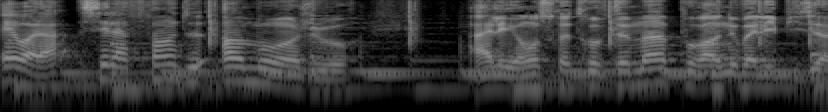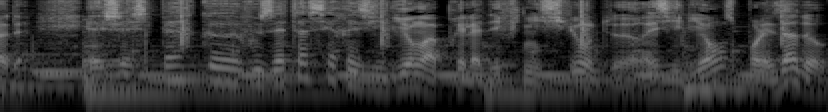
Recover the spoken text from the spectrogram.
Et voilà, c'est la fin de Un mot un jour. Allez, on se retrouve demain pour un nouvel épisode. Et j'espère que vous êtes assez résilient après la définition de résilience pour les ados.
